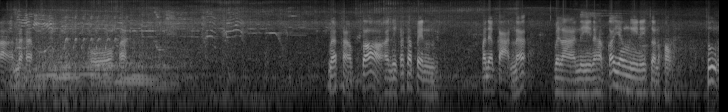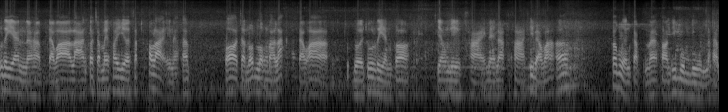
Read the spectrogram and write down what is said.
บาทนะครับโอ้มานะครับก็อันนี้ก็จะเป็นบรรยากาศนะ เวลานี้นะครับ ก็ยังมีในส่วนของทุเรียนนะครับ แต่ว่าร้านก็จะไม่ค่อยเยอะสักเท่าไหร่นะครับ ก็จะลดลงมาละ แต่ว่าโดยทุเรียนก็ยังมีขายในราคาที่แบบว่า เออ ก็เหมือนกับนะตอนที่บูมบูมนะครับ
